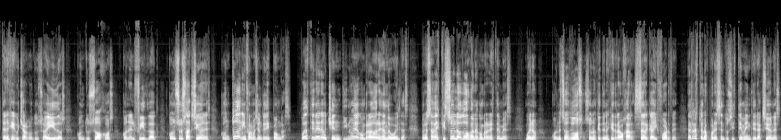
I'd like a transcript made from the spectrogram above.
Tenés que escuchar con tus oídos, con tus ojos, con el feedback, con sus acciones, con toda la información que dispongas. Podés tener 89 compradores dando vueltas, pero sabés que solo dos van a comprar este mes. Bueno, con esos dos son los que tenés que trabajar cerca y fuerte. El resto los pones en tu sistema de interacciones,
